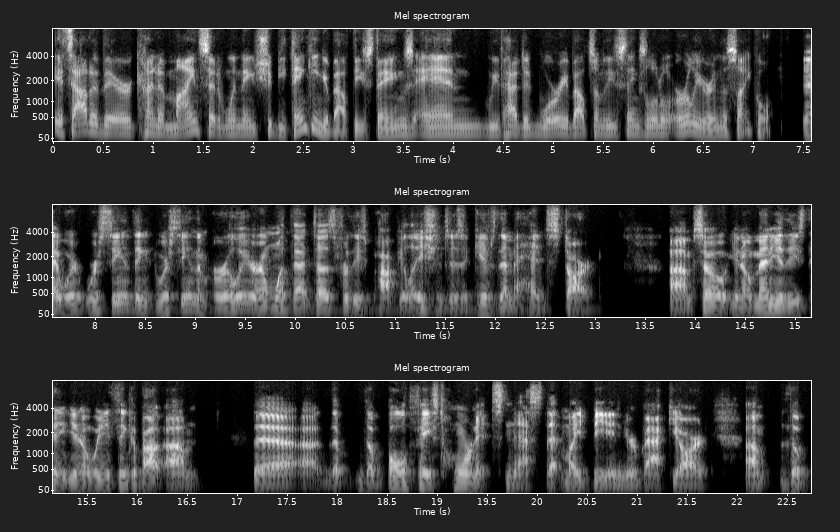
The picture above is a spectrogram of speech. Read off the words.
it's out of their kind of mindset of when they should be thinking about these things. And we've had to worry about some of these things a little earlier in the cycle. Yeah, we're we're seeing things we're seeing them earlier, and what that does for these populations is it gives them a head start. Um, so you know, many of these things, you know, when you think about um, the uh, the the bald faced hornet's nest that might be in your backyard. Um, the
